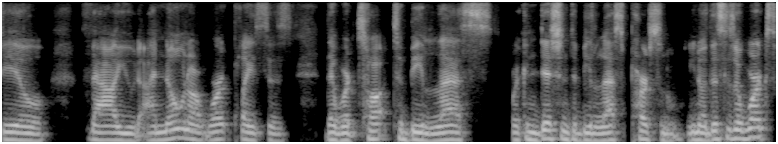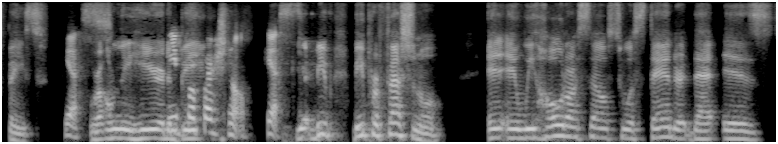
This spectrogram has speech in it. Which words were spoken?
feel valued. I know in our workplaces that we're taught to be less we're conditioned to be less personal. You know, this is a workspace. Yes. We're only here to be, be professional. Yes. Be, be professional. And, and we hold ourselves to a standard that is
